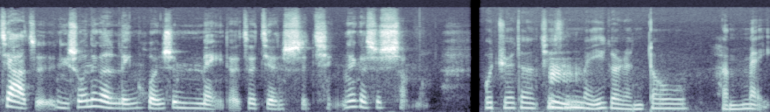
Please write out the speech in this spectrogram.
价值。你说那个灵魂是美的这件事情，那个是什么？我觉得其实嗯每一个人都很美，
